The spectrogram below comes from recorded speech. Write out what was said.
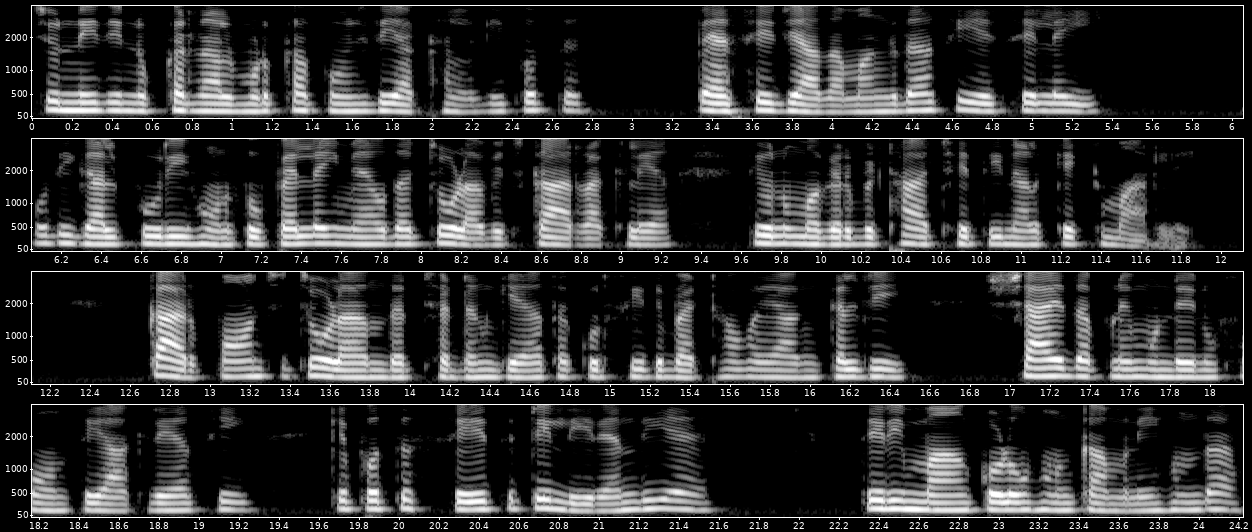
ਚੁੰਨੀ ਦੀ ਨੁੱਕਰ ਨਾਲ ਮੁੜਕਾ ਪੂੰਝਦੀ ਆਖਣ ਲੱਗੀ, ਪੁੱਤ, ਪੈਸੇ ਜ਼ਿਆਦਾ ਮੰਗਦਾ ਸੀ ਇਸੇ ਲਈ ਉਹਦੀ ਗੱਲ ਪੂਰੀ ਹੋਣ ਤੋਂ ਪਹਿਲਾਂ ਹੀ ਮੈਂ ਉਹਦਾ ਝੋਲਾ ਵਿਚਕਾਰ ਰੱਖ ਲਿਆ ਤੇ ਉਹਨੂੰ ਮਗਰ ਬਿਠਾ ਛੇਤੀ ਨਾਲ ਕਿੱਕ ਮਾਰ ਲਈ। ਘਰ ਪਹੁੰਚ ਝੋਲਾ ਅੰਦਰ ਛੱਡਣ ਗਿਆ ਤਾਂ ਕੁਰਸੀ ਤੇ ਬੈਠਾ ਹੋਇਆ ਅੰਕਲ ਜੀ ਸ਼ਾਇਦ ਆਪਣੇ ਮੁੰਡੇ ਨੂੰ ਫੋਨ ਤੇ ਆਖ ਰਿਹਾ ਸੀ ਕਿ ਪੁੱਤ ਸਿਹਤ ਢਿੱਲੀ ਰਹਿੰਦੀ ਹੈ ਤੇਰੀ ਮਾਂ ਕੋਲੋਂ ਹੁਣ ਕੰਮ ਨਹੀਂ ਹੁੰਦਾ।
